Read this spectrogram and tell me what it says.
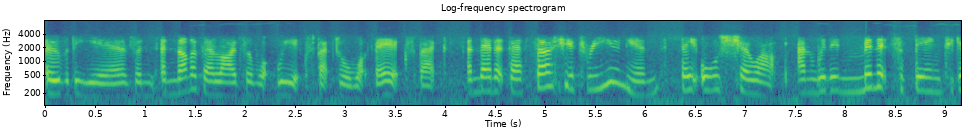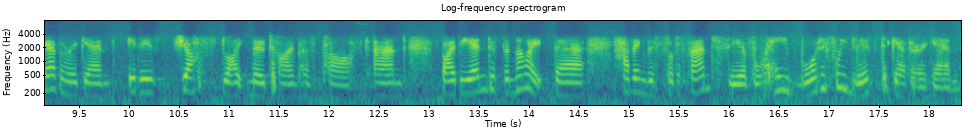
over the years, and, and none of their lives are what we expect or what they expect. And then at their 30th reunion, they all show up. And within minutes of being together again, it is just like no time has passed. And by the end of the night, they're having this sort of fantasy of, hey, what if we lived together again?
